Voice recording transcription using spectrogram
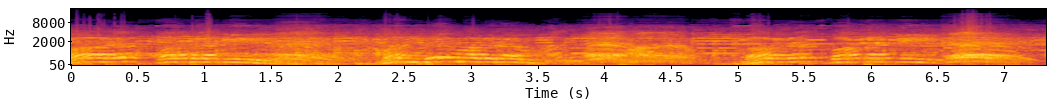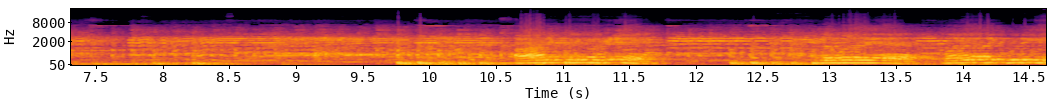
பாரத் மாதா கி வந்தே மாதரம் பாரத் மாதா கி ஆதிக்குரியவர்களே நம்முடைய மரியாதைக்குரிய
